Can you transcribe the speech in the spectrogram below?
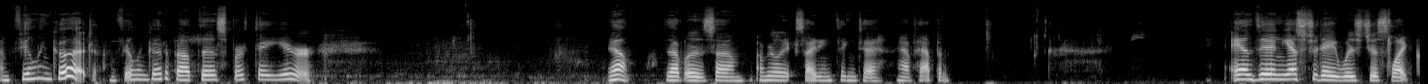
I'm feeling good. I'm feeling good about this birthday year. Yeah, that was um, a really exciting thing to have happen. And then yesterday was just like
